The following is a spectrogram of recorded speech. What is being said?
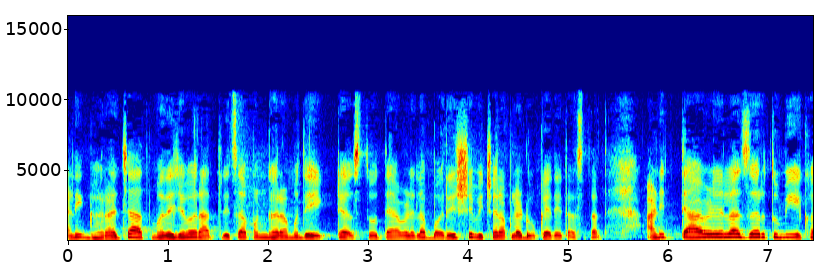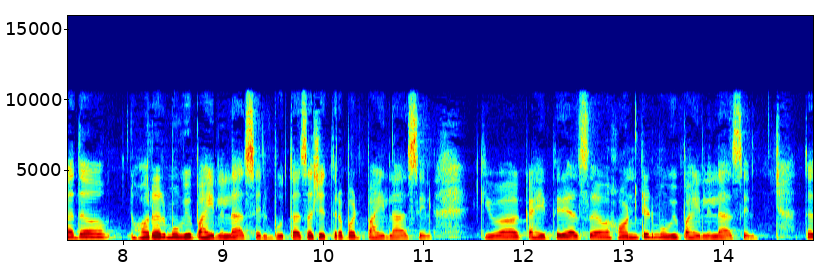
आणि घराच्या आतमध्ये जेव्हा रात्रीचं आपण घरामध्ये एकटे असतो त्यावेळेला बरेचसे विचार आपल्या डोक्यात येत असतात. आणि त्यावेळेला जर तुम्ही एखादं हॉरर मूवी पाहिलेला असेल भूताचा चित्रपट पाहिला असेल किंवा काहीतरी असं हॉन्टेड मूवी पाहिलेला असेल तर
